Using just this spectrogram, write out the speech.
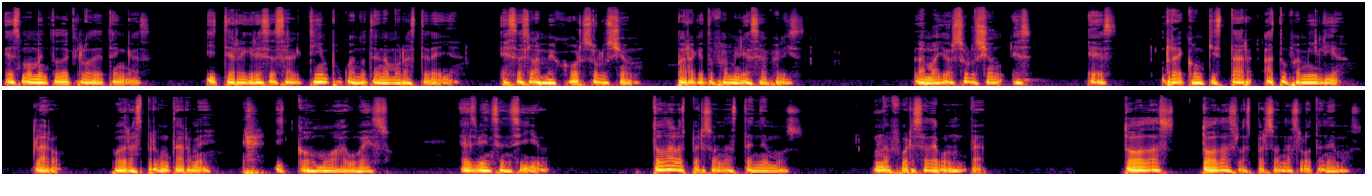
es momento de que lo detengas y te regreses al tiempo cuando te enamoraste de ella. Esa es la mejor solución para que tu familia sea feliz. La mayor solución es, es reconquistar a tu familia. Claro, podrás preguntarme, ¿y cómo hago eso? Es bien sencillo. Todas las personas tenemos una fuerza de voluntad Todas, todas las personas lo tenemos.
